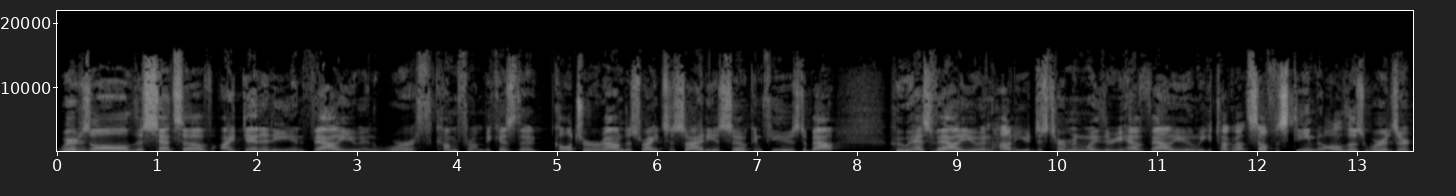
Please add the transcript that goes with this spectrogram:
where does all this sense of identity and value and worth come from? Because the culture around us, right, society is so confused about who has value and how do you determine whether you have value. And we could talk about self esteem, but all those words are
